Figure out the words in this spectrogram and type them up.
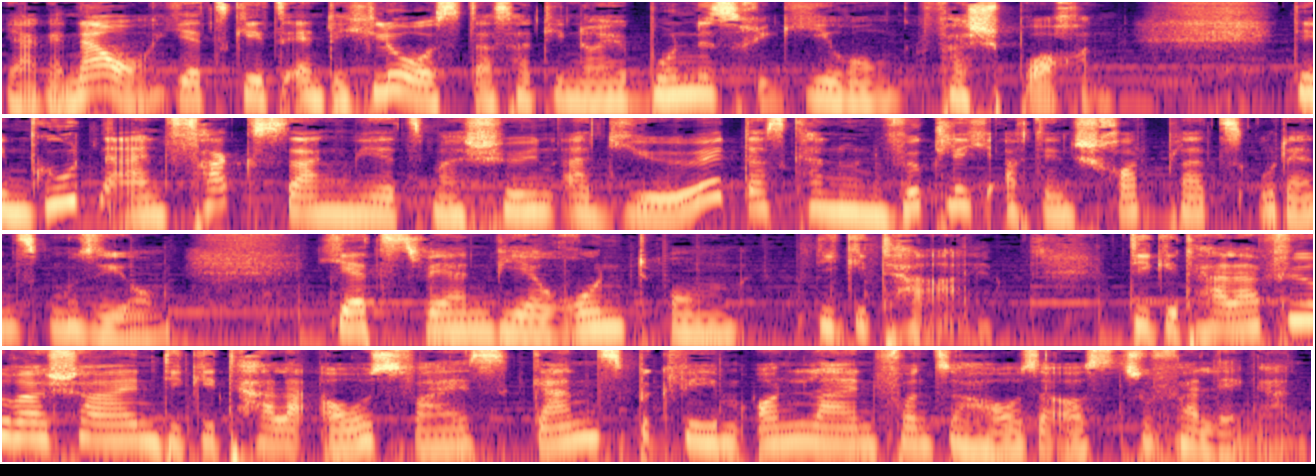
Ja genau, jetzt geht's endlich los. Das hat die neue Bundesregierung versprochen. Dem Guten ein Fax sagen wir jetzt mal schön Adieu. Das kann nun wirklich auf den Schrottplatz oder ins Museum. Jetzt werden wir rundum digital. Digitaler Führerschein, digitaler Ausweis, ganz bequem online von zu Hause aus zu verlängern.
